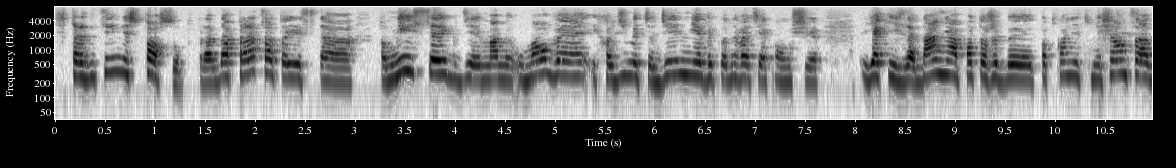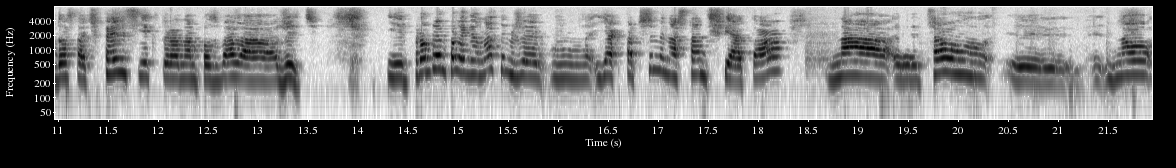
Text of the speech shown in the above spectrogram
w tradycyjny sposób, prawda? Praca to jest ta, to miejsce, gdzie mamy umowę i chodzimy codziennie wykonywać jakąś jakieś zadania po to, żeby pod koniec miesiąca dostać pensję, która nam pozwala żyć. I problem polega na tym, że mm, jak patrzymy na stan świata, na y, całą, y, no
